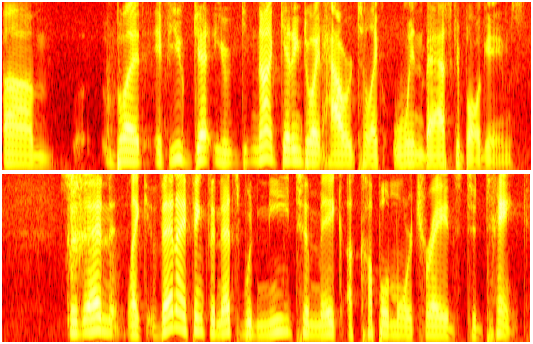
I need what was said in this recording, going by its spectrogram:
Um, but if you get, you're not getting Dwight Howard to like win basketball games. So then, like, then I think the Nets would need to make a couple more trades to tank.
